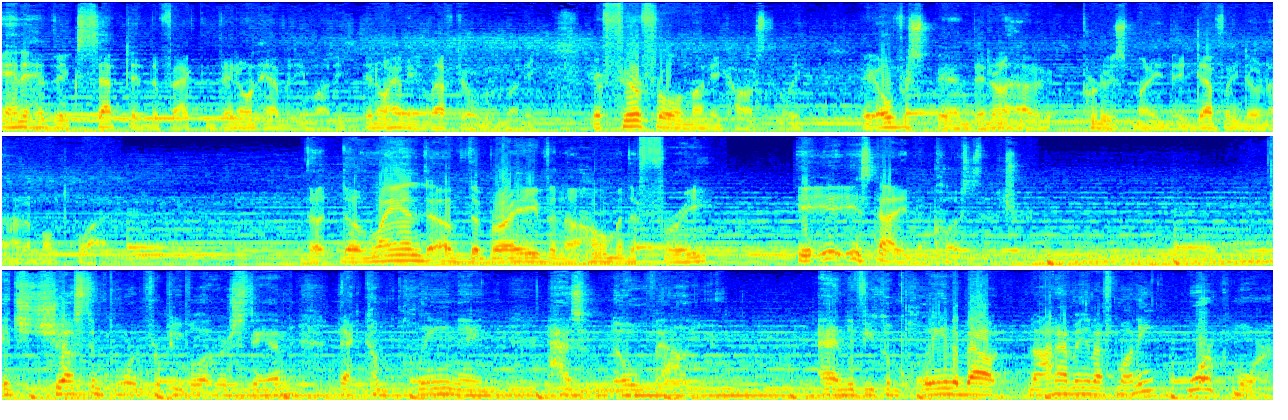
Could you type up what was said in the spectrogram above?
and have accepted the fact that they don't have any money. They don't have any leftover money. They're fearful of money constantly. They overspend. They don't know how to produce money. They definitely don't know how to multiply. The, the land of the brave and the home of the free, it, it's not even close to the truth. It's just important for people to understand that complaining has no value. And if you complain about not having enough money, work more.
